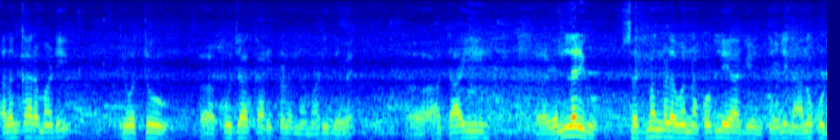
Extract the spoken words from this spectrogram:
ಅಲಂಕಾರ ಮಾಡಿ ಇವತ್ತು ಪೂಜಾ ಕಾರ್ಯಗಳನ್ನು ಮಾಡಿದ್ದೇವೆ. ಆ, ತಾಯಿ ಎಲ್ಲರಿಗೂ ಸದ್ಮಂಗಳವನ್ನು ಕೊಡಲಿ ಹಾಗೆ ಅಂತೇಳಿ ನಾನು ಕೂಡ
